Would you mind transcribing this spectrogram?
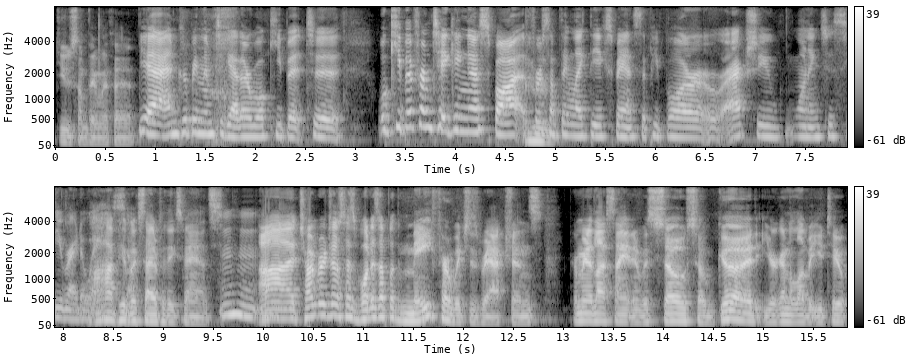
do something with it. yeah, and grouping them together will keep it to we'll keep it from taking a spot Mm-hmm. for something like the Expanse that people are, are actually wanting to see right away. Ah, people so. excited for the expanse. Mhm, Uh, Charm Bridgel says, "What is up with Mayfair Witches reactions? Premiered last night and it was so so good. You're gonna love it, you too.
